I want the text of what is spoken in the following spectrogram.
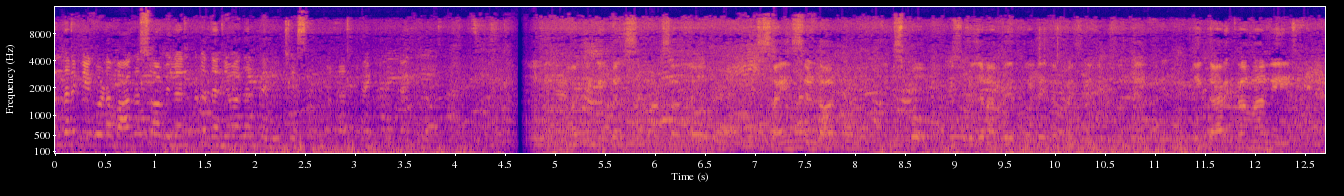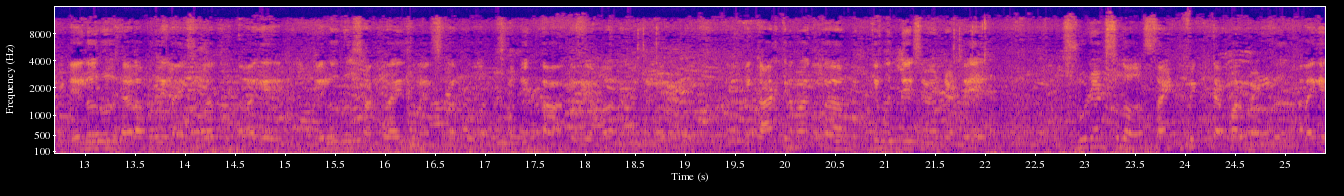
అందరికీ కూడా భాగస్వాములందుకు ధన్యవాదాలు తెలియజేసుకుంటున్నాను. Thank you thank you Jingle Bells science and art expo Srujana పేరుతో నిర్వహించడం జరుగుతుంది. ఈ కార్యక్రమాన్ని ఏలూరు హేలాపురి లయన్స్ క్లబ్ అలాగే ఏలూరు సన్ రైజ్ లయన్స్ క్లబ్ సంయుక్త ఆధ్వర్యంలో నిర్వహించడం ఈ కార్యక్రమం యొక్క ముఖ్య ఉద్దేశం ఏంటంటే స్టూడెంట్స్లో సైంటిఫిక్ టెంపర్మెంట్ అలాగే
